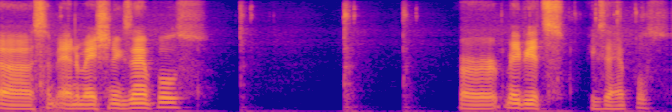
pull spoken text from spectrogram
uh, some animation examples or maybe it's examples.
